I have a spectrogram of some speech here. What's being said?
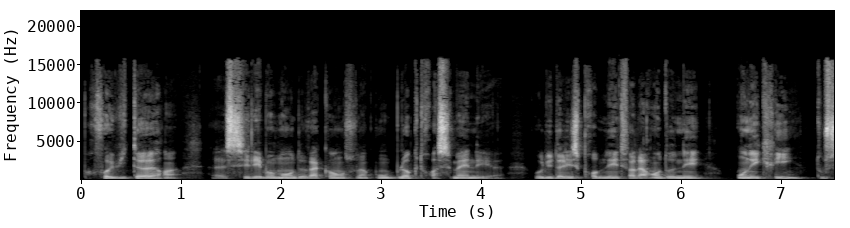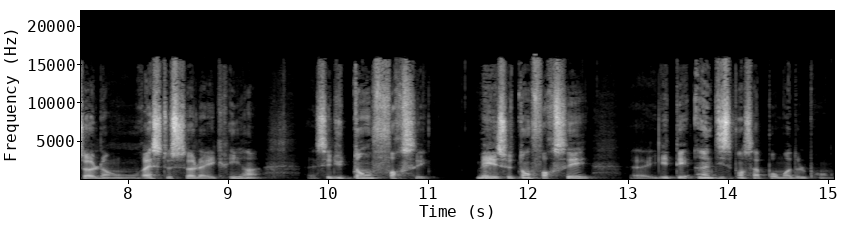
parfois 8 heures. C'est les moments de vacances où d'un coup on bloque trois semaines et au lieu d'aller se promener, de faire de la randonnée, on écrit tout seul, on reste seul à écrire. C'est du temps forcé. Mais ce temps forcé, il était indispensable pour moi de le prendre.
